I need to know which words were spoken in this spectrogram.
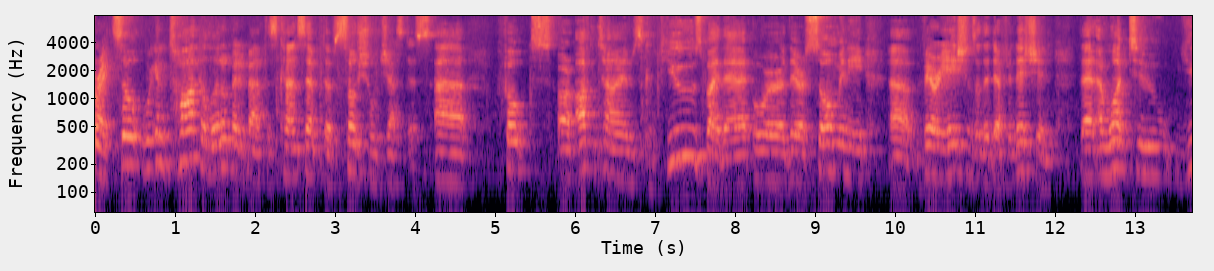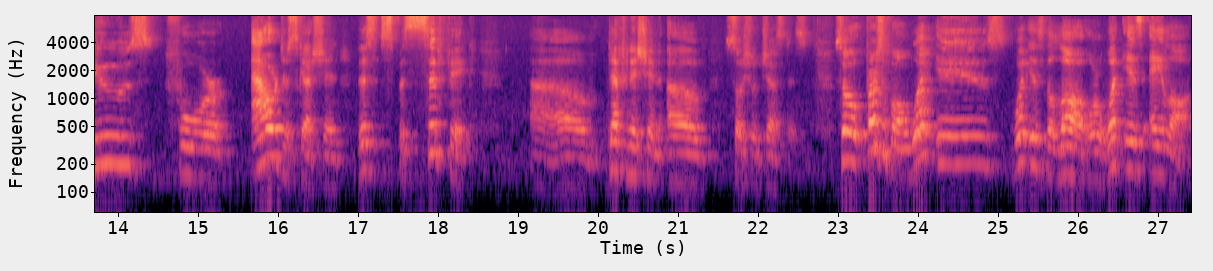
All right, so we're going to talk a little bit about this concept of social justice. Uh, folks are oftentimes confused by that, or there are so many uh, variations of the definition that I want to use for our discussion this specific um, definition of social justice. So, first of all, what is what is the law, or what is a law?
